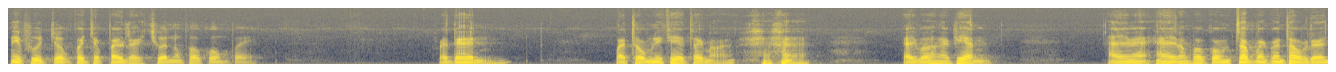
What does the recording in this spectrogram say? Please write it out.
ในพูดจบก็จะไปเลย ชวนหลวงพ่อคมไป ไปเดินปฐมนิเทศสักหน่อยไอ้บอกไอ้เพี้ยนให้ไหมให้หลวงพ่อกรมจับเป็นคนเท่าเดิน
